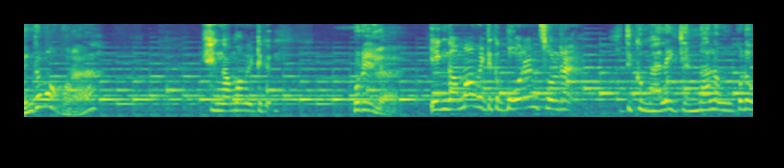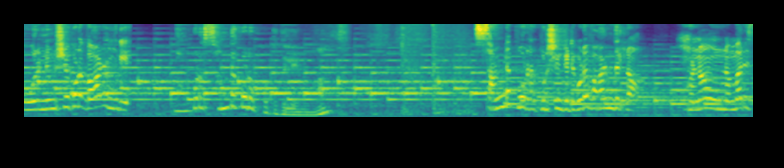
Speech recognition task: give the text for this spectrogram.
எங்கம்மா போற? எங்க அம்மா வீட்டுக்கு. புரியல. எங்க அம்மா வீட்டுக்கு போறேன்னு சொல்றேன். இதுக்கு மேல என்னால உங்க கூட ஒரு நிமிஷம் கூட வாழ முடியாது நான் கூட சண்டை கூட போட்டது இல்லையம்மா. சண்டை போடுற புருஷன் கிட்ட கூட வாழ்ந்துடலாம். ஆனா உன்ன மாதிரி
